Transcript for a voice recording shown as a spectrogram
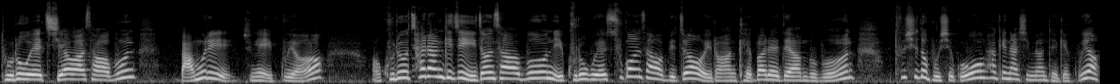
도로의 지하화 사업은 마무리 중에 있고요. 어, 구로 차량 기지 이전 사업은 이 구로구의 수건 사업이죠. 이러한 개발에 대한 부분 투시도 보시고 확인하시면 되겠고요.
